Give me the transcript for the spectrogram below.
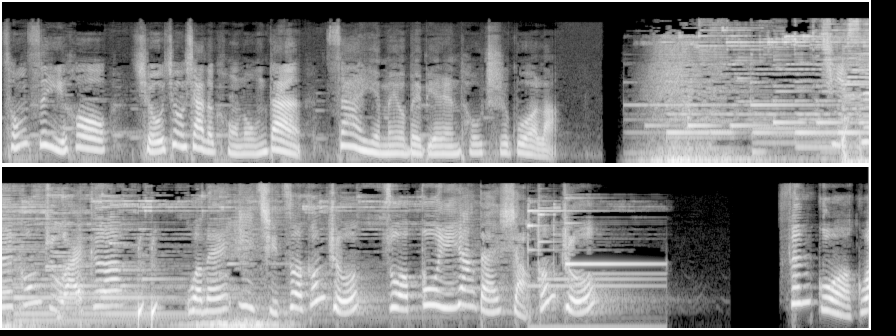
从此以后，球球下的恐龙蛋再也没有被别人偷吃过了。奇思公主儿歌，我们一起做公主，做不一样的小公主。分果果。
